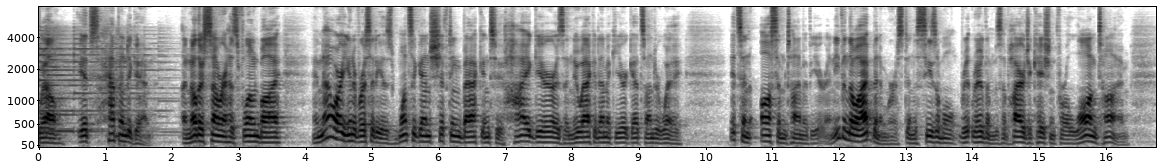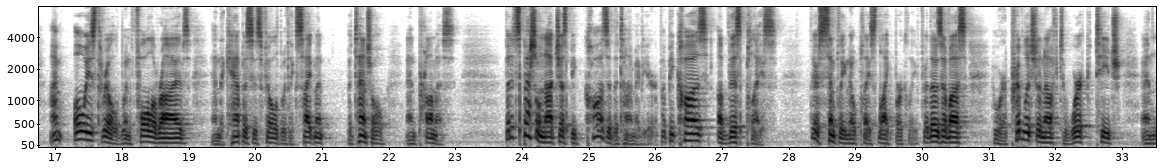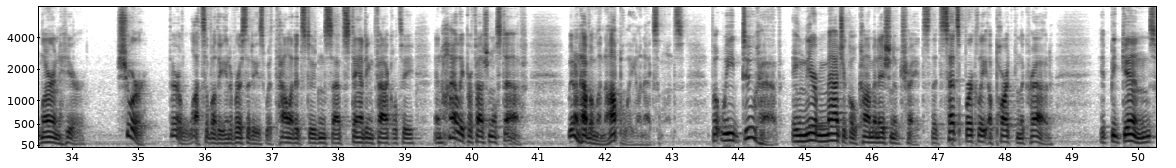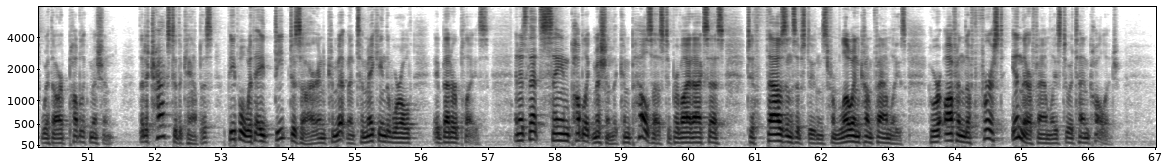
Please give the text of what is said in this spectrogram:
Well, it's happened again. Another summer has flown by, and now our university is once again shifting back into high gear as a new academic year gets underway. It's an awesome time of year, and even though I've been immersed in the seasonal rhythms of higher education for a long time, I'm always thrilled when fall arrives and the campus is filled with excitement, potential, and promise. But it's special not just because of the time of year, but because of this place. There's simply no place like Berkeley for those of us who are privileged enough to work, teach, and learn here. Sure, there are lots of other universities with talented students, outstanding faculty, and highly professional staff. We don't have a monopoly on excellence, but we do have a near magical combination of traits that sets Berkeley apart from the crowd. It begins with our public mission that attracts to the campus people with a deep desire and commitment to making the world a better place. And it's that same public mission that compels us to provide access to thousands of students from low-income families who are often the first in their families to attend college.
